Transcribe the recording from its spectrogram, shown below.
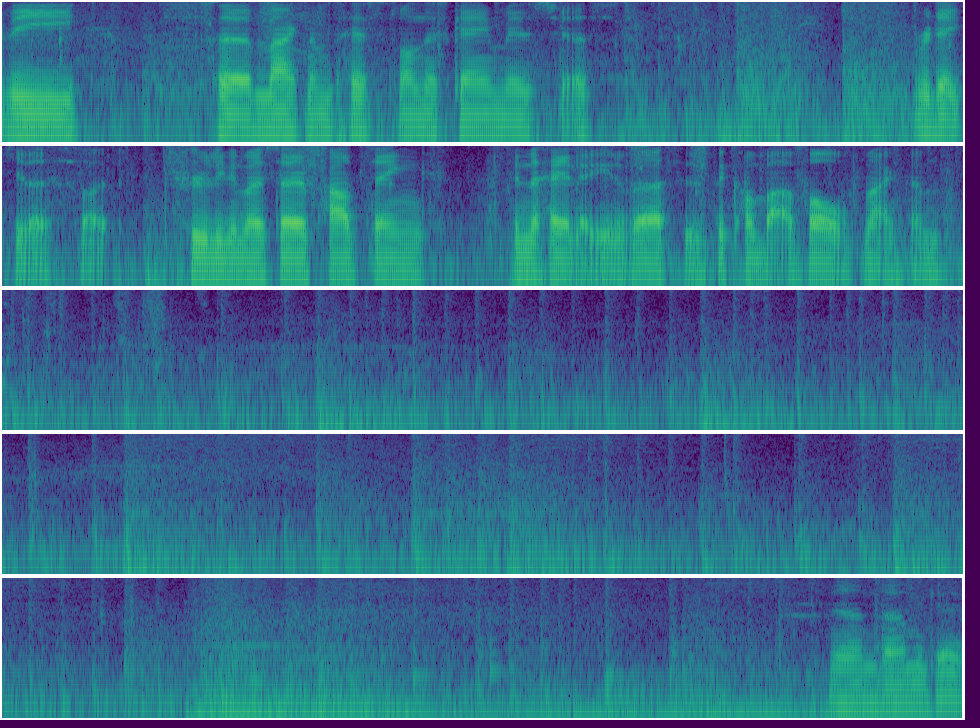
the the Magnum pistol on this game is just ridiculous. Like truly, the most overpowered thing in the Halo universe is the Combat Evolved Magnum. And down we go.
